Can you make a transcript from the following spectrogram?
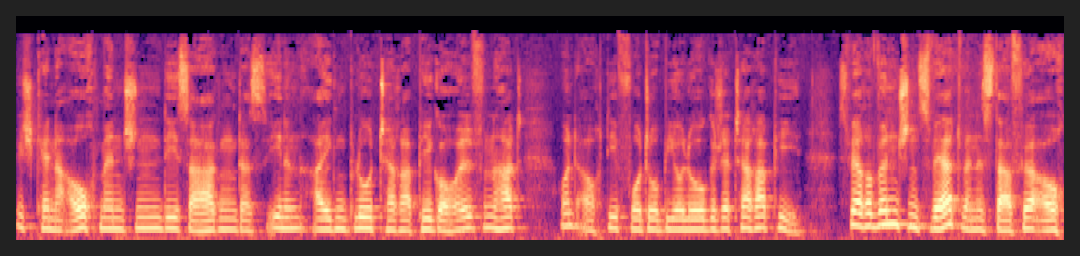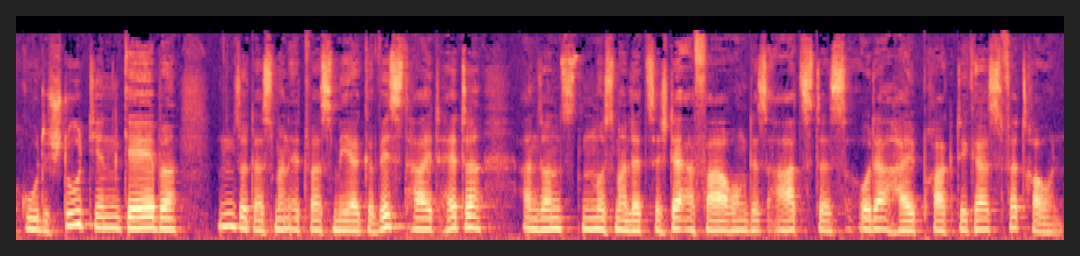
ich kenne auch Menschen, die sagen, dass ihnen Eigenbluttherapie geholfen hat und auch die photobiologische Therapie. Es wäre wünschenswert, wenn es dafür auch gute Studien gäbe, sodass man etwas mehr Gewissheit hätte. Ansonsten muss man letztlich der Erfahrung des Arztes oder Heilpraktikers vertrauen.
